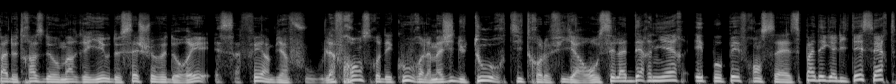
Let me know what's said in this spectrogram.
Pas de traces de homard grillé ou de sèche-cheveux dorés, ça fait un bien fou. La France redécouvre la magie du tour, titre le Figaro. C'est la dernière épopée française. Pas d'égalité, certes,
